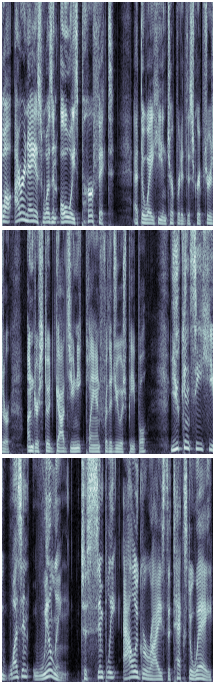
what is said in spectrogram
while Irenaeus wasn't always perfect at the way he interpreted the scriptures or understood God's unique plan for the Jewish people, you can see he wasn't willing to simply allegorize the text away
